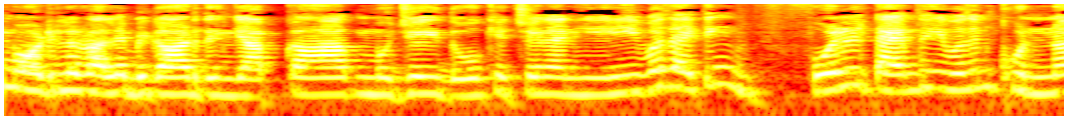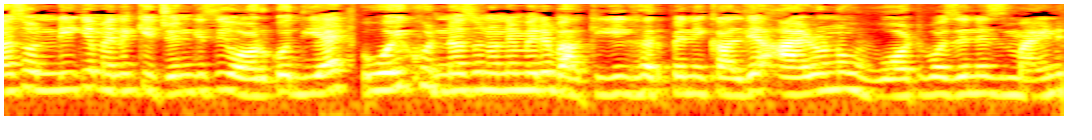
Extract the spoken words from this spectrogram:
मॉड्यूलर वाले बिगाड़ देंगे आपका, आप मुझे ही दो kitchen and he was I think full time he was in खुन्नस ओनली कि मैंने किचन किसी और को दिया है, वही खुन्नस उन्होंने मेरे बाकी के घर पे निकाल दिया। I don't know what was in is mind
